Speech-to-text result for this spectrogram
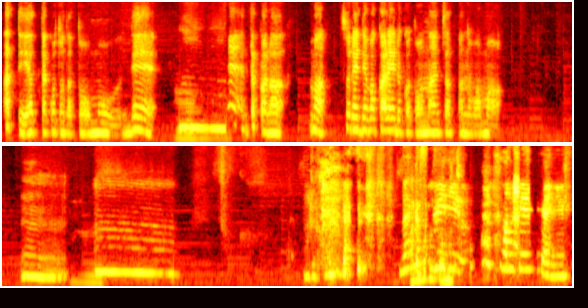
あってやったことだと思うんで、うん。ね、だからまあそれで別れることになっちゃったのはまあうん。うん。そうか。なるほど。なんか推理の探偵みたいに、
